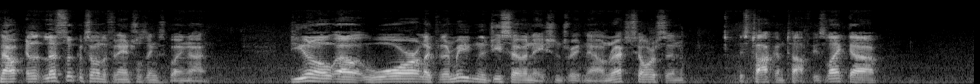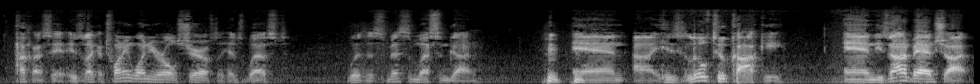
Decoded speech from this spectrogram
now, let's look at some of the financial things going on. Do you know uh, war? Like they're meeting the G7 nations right now, and Rex Tillerson is talking tough. He's like a, how can I say it? He's like a 21 year old sheriff that heads west with a Smith and Wesson gun, and uh, he's a little too cocky, and he's not a bad shot,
